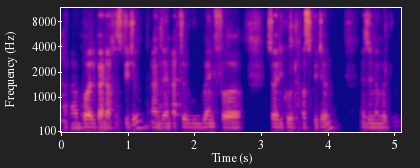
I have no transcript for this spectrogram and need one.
uh, Bayalpata Hospital. And then after we went for Charikot Hospital as a number two.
